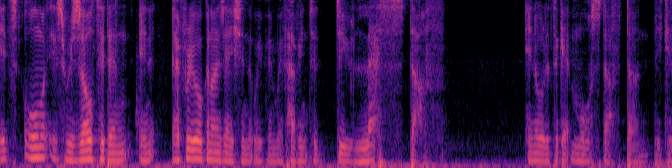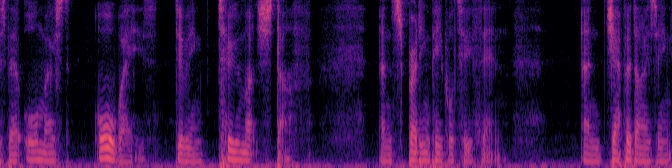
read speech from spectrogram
it's almost it's resulted in in every organization that we've been with having to do less stuff in order to get more stuff done because they're almost always doing too much stuff and spreading people too thin and jeopardizing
